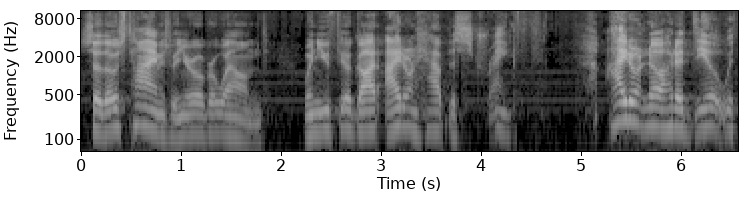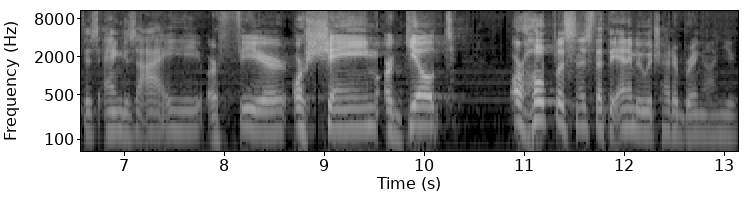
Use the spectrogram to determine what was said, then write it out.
So, those times when you're overwhelmed, when you feel, God, I don't have the strength I don't know how to deal with this anxiety or fear or shame or guilt or hopelessness that the enemy would try to bring on you.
